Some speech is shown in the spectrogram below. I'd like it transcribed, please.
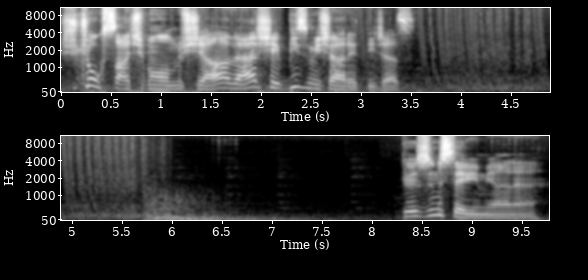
Şu çok saçma olmuş ya abi. Her şey biz mi işaretleyeceğiz? Gözünü seveyim yani.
